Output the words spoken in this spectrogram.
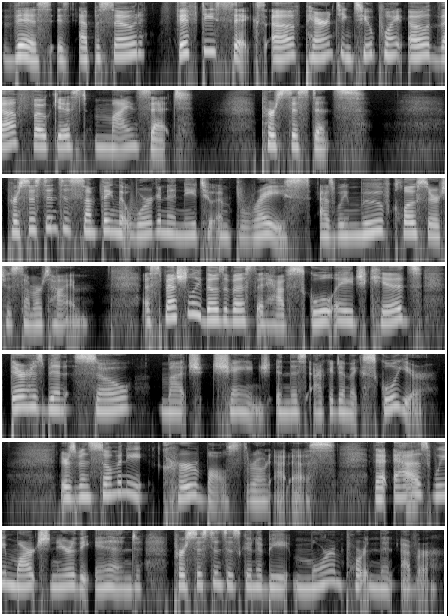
This is episode 56 of Parenting 2.0 The Focused Mindset. Persistence. Persistence is something that we're going to need to embrace as we move closer to summertime. Especially those of us that have school age kids, there has been so much change in this academic school year. There's been so many curveballs thrown at us that as we march near the end, persistence is going to be more important than ever.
